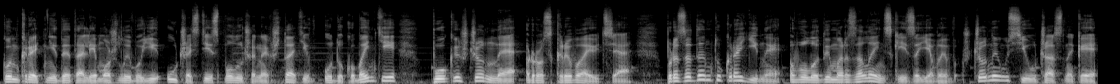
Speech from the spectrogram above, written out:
Конкретні деталі можливої участі Сполучених Штатів у документі поки що не розкриваються. Президент України Володимир Зеленський заявив, що не усі учасники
